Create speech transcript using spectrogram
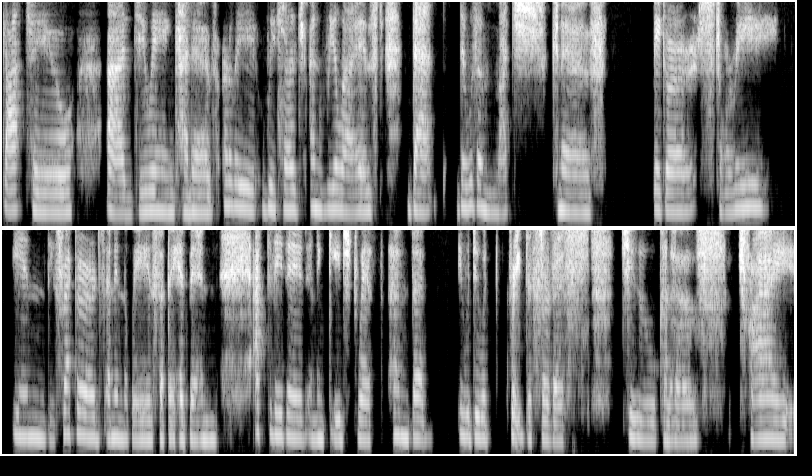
got to uh, doing kind of early research and realized that there was a much kind of bigger story in these records and in the ways that they had been activated and engaged with, and that it would do a great disservice to kind of try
